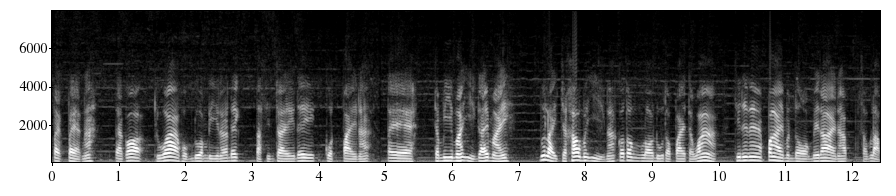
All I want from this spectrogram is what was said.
แปลกๆนะ แต่ก็ถือว่าผมดวงดีนะ ได้ตัดสินใจได้กดไปนะ แต่จะมีมาอีกได้ไหม เมื่อไหร่จะเข้ามาอีกนะ ก็ต้องรอดูต่อไปแต่ว่าที่แน่ๆป้ายมันดองไม่ได้นะครับสำหรับ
